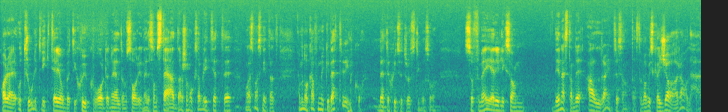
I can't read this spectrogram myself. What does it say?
har det här otroligt viktiga jobbet i sjukvården och äldreomsorgen eller som städar som också har blivit jättemånga som har smittat, ja men de kan få mycket bättre villkor, bättre skyddsutrustning och så. Så för mig är det liksom, det är nästan det allra intressantaste, vad vi ska göra av det här.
